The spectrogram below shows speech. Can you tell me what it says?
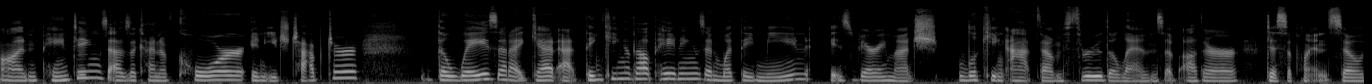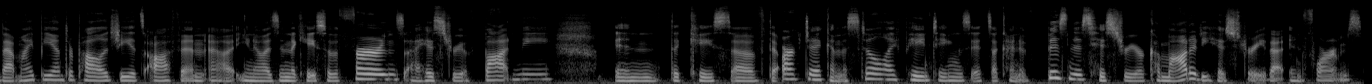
on paintings as a kind of core in each chapter, the ways that I get at thinking about paintings and what they mean is very much looking at them through the lens of other disciplines. So that might be anthropology. It's often, uh, you know, as in the case of the ferns, a history of botany. In the case of the Arctic and the still life paintings, it's a kind of business history or commodity history that informs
